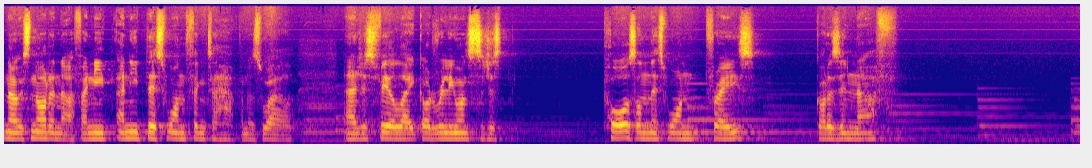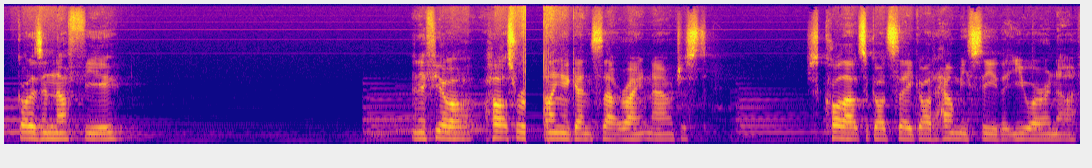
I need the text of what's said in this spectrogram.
no, it's not enough. I need, I need this one thing to happen as well. And I just feel like God really wants to just pause on this one phrase God is enough. God is enough for you. And if your heart's rebelling against that right now, just, just call out to God, say, God, help me see that you are enough.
